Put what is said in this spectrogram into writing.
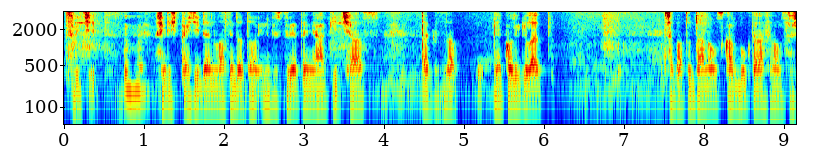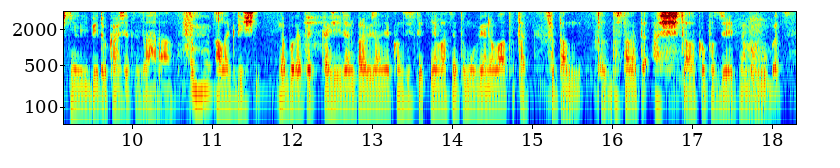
cvičit. Mm-hmm. Že když každý den vlastně do toho investujete nějaký čas, tak za několik let třeba tu danou skladbu, která se vám strašně líbí, dokážete zahrát. Mm-hmm. Ale když nebudete každý den pravidelně konzistentně vlastně tomu věnovat, tak se tam dostanete až daleko později nebo vůbec.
